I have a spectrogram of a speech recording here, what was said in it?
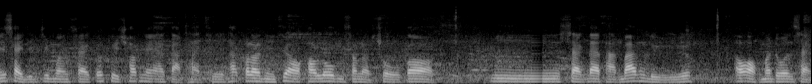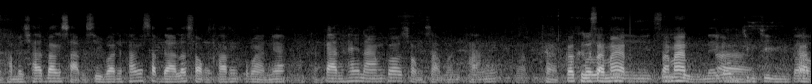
นิสัยจริงๆบอนไซก็คือชอบในอากาศถ่ายเทถ้ากรณีที่เอาเข้าร่มสำหรับโชว์ก็มีแสงแดดผ่านบ้างหรือเอาออกมาโดนแสงธรรมชาติบ้าง 3-4 วันครั้งสัปดาห์ละ 2 ครั้งประมาณเนี้ยการให้น้ำก็ 2-3 วันครั้งครับครับก็คือสามารถกณีที่สามารถอยู่ในร่มอ่าจริง ๆ ก็ ครับ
